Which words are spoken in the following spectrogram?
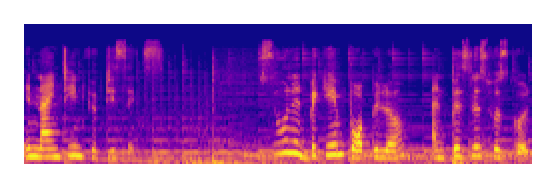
in 1956. Soon it became popular and business was good.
